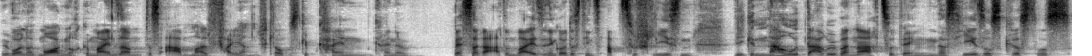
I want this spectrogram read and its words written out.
Wir wollen heute Morgen noch gemeinsam das Abendmahl feiern. Ich glaube, es gibt kein, keine bessere Art und Weise, den Gottesdienst abzuschließen, wie genau darüber nachzudenken, dass Jesus Christus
